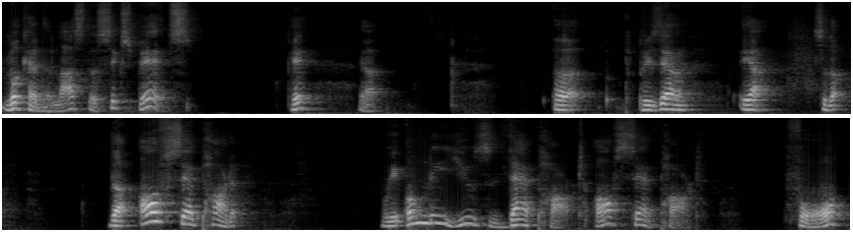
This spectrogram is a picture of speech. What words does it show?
look at the last six bits. Okay, yeah. Uh, present, yeah. So the the offset part, we only use that part, offset part, for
